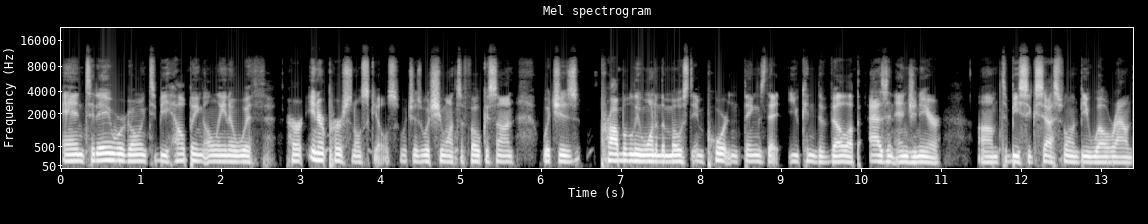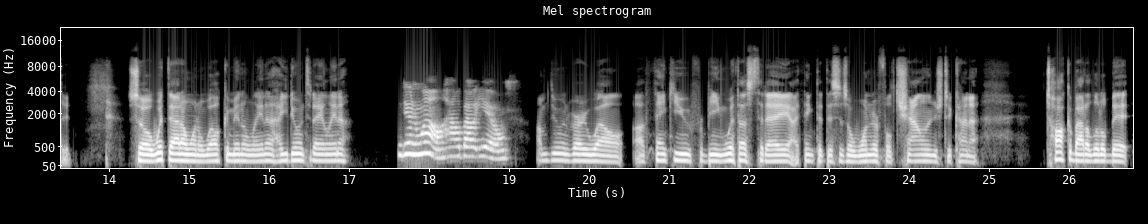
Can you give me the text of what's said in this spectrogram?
And today we're going to be helping Elena with her interpersonal skills, which is what she wants to focus on, which is probably one of the most important things that you can develop as an engineer um, to be successful and be well rounded. So, with that, I want to welcome in Elena. How you doing today, Elena? I'm doing well. How about you? I'm doing very well. Uh, thank you for being with us today. I think that this is a wonderful challenge to kind of talk about a little bit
